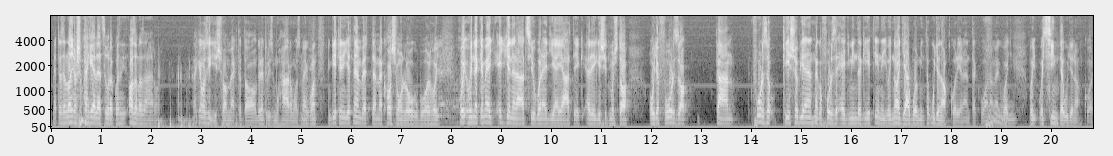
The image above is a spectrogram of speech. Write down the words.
mert ezen nagyon sokáig el lehet szórakozni azon az áron. Nekem az így is van meg, tehát a Gran Turismo 3 az megvan. A GT 4-et nem vettem meg hasonlókból, hogy, hogy, hogy nekem egy, egy generációban egy ilyen játék elég, és itt most a, ahogy a Forza tán Forza később jelent meg a Forza 1, mint a GT4, vagy nagyjából, mint a ugyanakkor jelentek volna meg, vagy, vagy, vagy szinte ugyanakkor.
